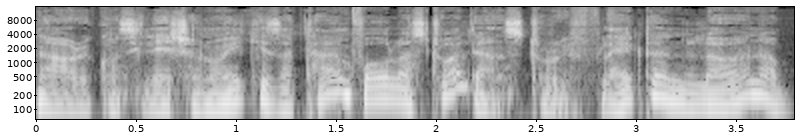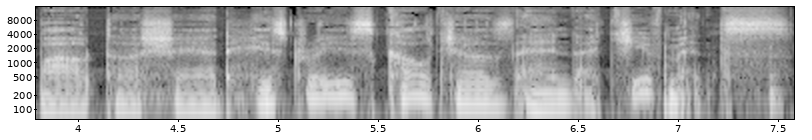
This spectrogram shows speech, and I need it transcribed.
Now, Reconciliation Week is a time for all Australians to reflect and learn about our shared histories, cultures, and achievements.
